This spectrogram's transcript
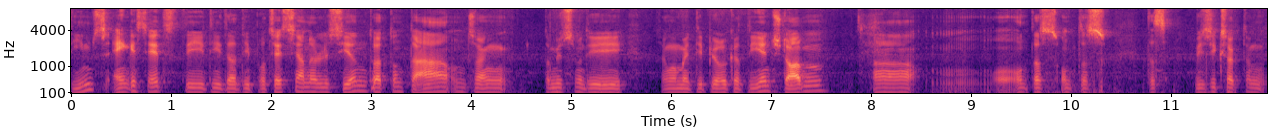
Teams eingesetzt, die, die da die Prozesse analysieren dort und da und sagen, da müssen wir die, sagen wir mal, die Bürokratie entstauben äh, und das, und das, das, wie Sie gesagt haben,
